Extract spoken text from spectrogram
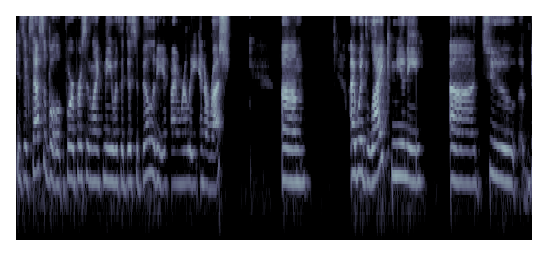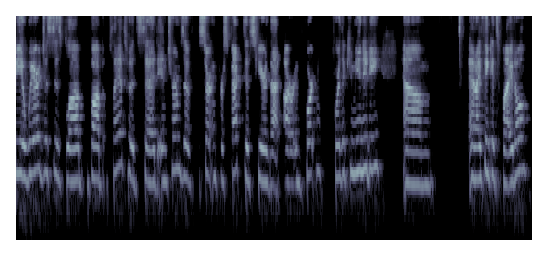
is accessible for a person like me with a disability if I'm really in a rush. Um, I would like Muni uh, to be aware, just as Bob, Bob Planthold said, in terms of certain perspectives here that are important for the community. Um, and I think it's vital.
